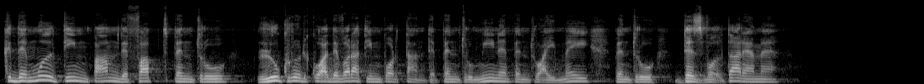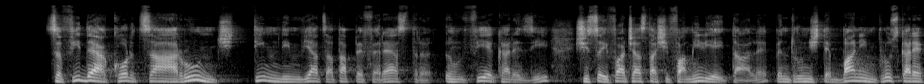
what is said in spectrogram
cât de mult timp am, de fapt, pentru lucruri cu adevărat importante, pentru mine, pentru ai mei, pentru dezvoltarea mea. Să fii de acord să arunci timp din viața ta pe fereastră în fiecare zi și să-i faci asta și familiei tale pentru niște bani în plus care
